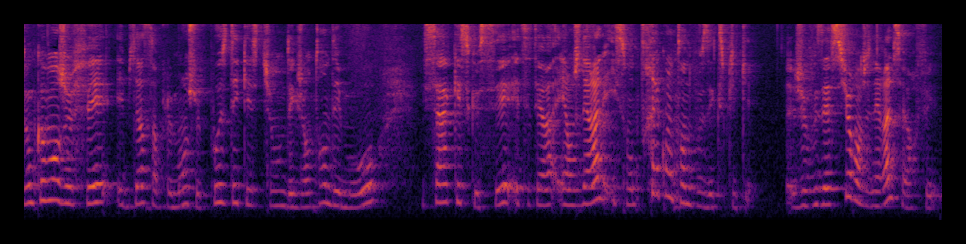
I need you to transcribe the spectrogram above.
Donc comment je fais? Eh bien simplement je pose des questions dès que j'entends des mots. Ça, qu'est-ce que c'est? Etc. Et en général, ils sont très contents de vous expliquer. Je vous assure, en général, ça leur fait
